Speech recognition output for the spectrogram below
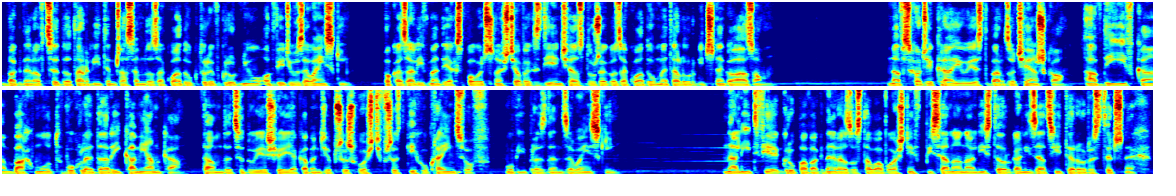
Wagnerowcy dotarli tymczasem do zakładu, który w grudniu odwiedził Zełęński. Pokazali w mediach społecznościowych zdjęcia z dużego zakładu metalurgicznego Azom. Na wschodzie kraju jest bardzo ciężko. Awdijiwka, Bachmut, Wuchledar i Kamianka. Tam decyduje się, jaka będzie przyszłość wszystkich Ukraińców, mówi prezydent Zełęński. Na Litwie grupa Wagnera została właśnie wpisana na listę organizacji terrorystycznych.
